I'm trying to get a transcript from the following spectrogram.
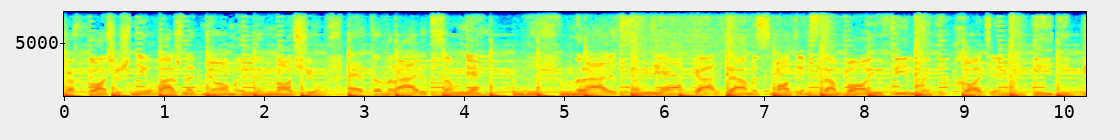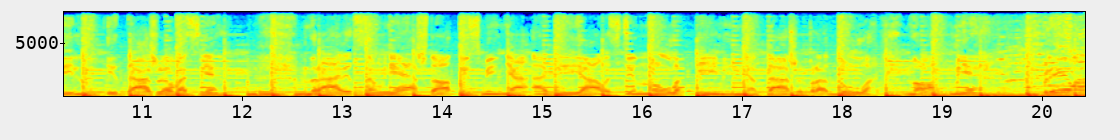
хохочешь Неважно днем или ночью. Это нравится мне Нравится мне, когда мы смотрим с тобою фильмы Хоть они и дебильны, и даже во сне. Нравится мне, что ты с меня одеяло стянула И меня даже продула. Но мне плевать,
